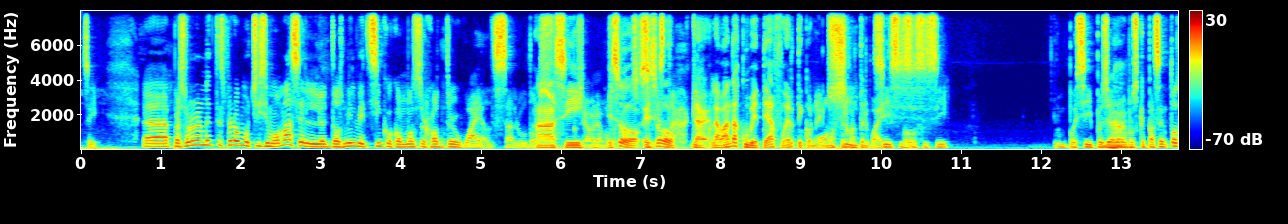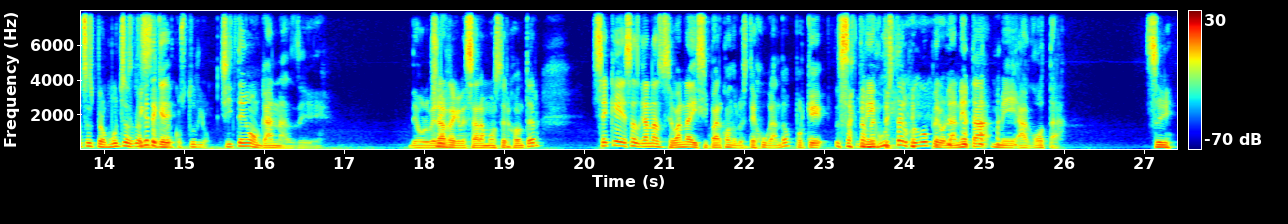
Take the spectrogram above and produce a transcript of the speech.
sí. Ah, personalmente espero muchísimo más el 2025 con Monster Hunter Wilds. Saludos. Ah, sí. Pues veremos eso. Sí, eso, está la, banda cubetea fuerte con el Oh, Monster sí. Hunter Wilds. Sí, sí, sí, Oh. sí, sí. Pues sí, pues ya No. veremos qué pasa entonces, pero muchas gracias Fíjate que- Franco Studio. Sí tengo ganas de, de volver Sí. a regresar a Monster Hunter. Sé que esas ganas se van a disipar cuando lo esté jugando, porque me gusta el juego, pero la neta me agota. Sí.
